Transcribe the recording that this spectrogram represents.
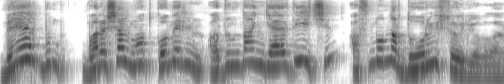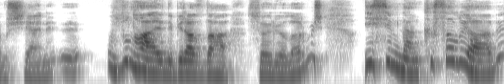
Meğer bu Maraşal Montgomery'nin adından geldiği için aslında onlar doğruyu söylüyorlarmış yani. Uzun halini biraz daha söylüyorlarmış. İsimden kısalıyor abi.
